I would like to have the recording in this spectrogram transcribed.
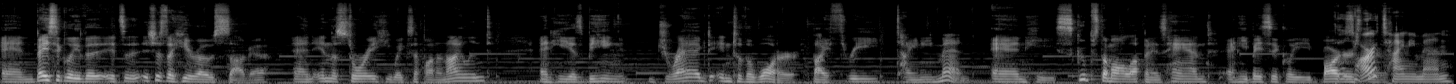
And basically, the it's a, it's just a hero's saga. And in the story, he wakes up on an island, and he is being dragged into the water by three tiny men. And he scoops them all up in his hand, and he basically barters. Those are their- tiny men.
